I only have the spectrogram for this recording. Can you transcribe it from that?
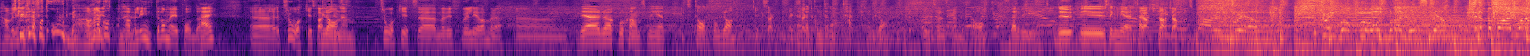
Han vill Skulle inte, kunna få ett ord med honom, han, vill, har gått nu. han vill inte vara med i podden. Nej, Eh, tråkigt faktiskt. granen. Tråkigt, eh, men vi får väl leva med det. Eh, Vi har rökt vår chans med ett citat från granen. exakt, Kanske exakt. hade kommit en attack från granen. God svensk tennis. Ja, det hade vi gillat. Du, vi stänger ner. Tack. Ja, tja, tja. The drink will flow and blood will spill. And if the boys wanna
